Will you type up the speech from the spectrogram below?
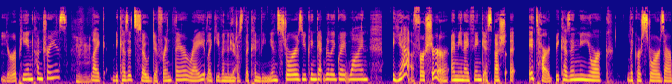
European countries, mm-hmm. like because it's so different there, right? Like even in yeah. just the convenience stores, you can get really great wine. Yeah, for sure. I mean, I think especially uh, it's hard because in New York, liquor stores are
